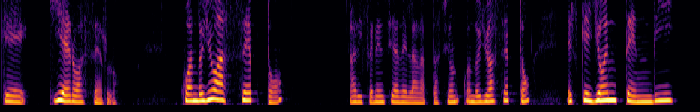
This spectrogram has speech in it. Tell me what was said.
que quiero hacerlo. Cuando yo acepto, a diferencia de la adaptación, cuando yo acepto es que yo entendí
